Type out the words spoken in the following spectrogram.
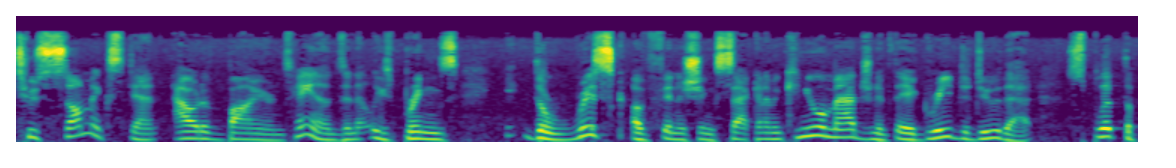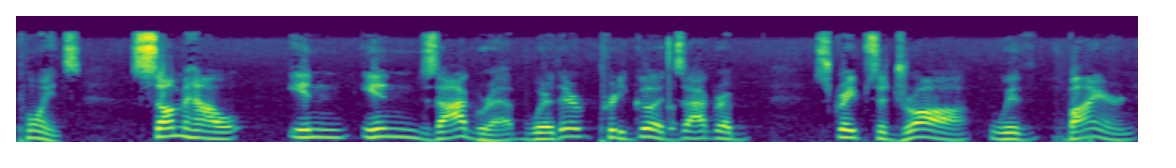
to some extent out of Bayern's hands and at least brings the risk of finishing second. I mean, can you imagine if they agreed to do that, split the points, somehow in in Zagreb, where they're pretty good, Zagreb scrapes a draw with Bayern,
